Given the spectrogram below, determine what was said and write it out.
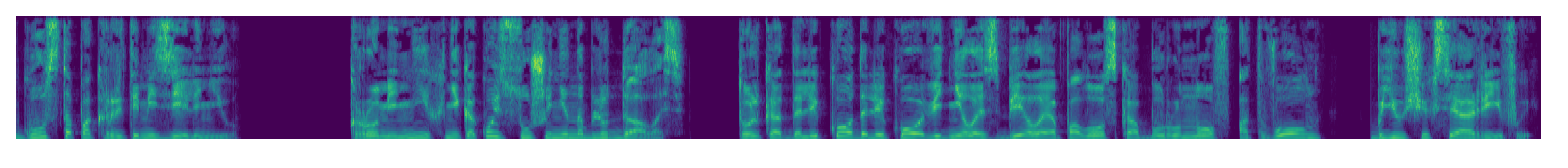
густо покрытыми зеленью. Кроме них никакой суши не наблюдалось, только далеко-далеко виднелась белая полоска бурунов от волн бьющихся о рифы.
